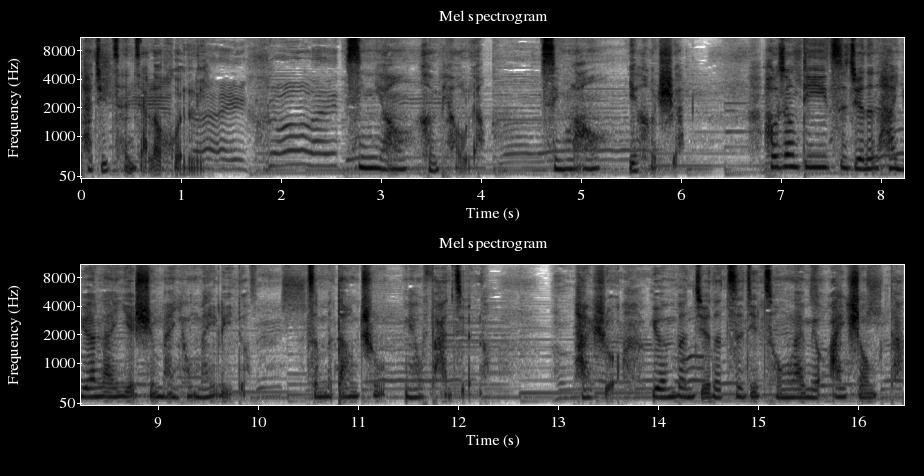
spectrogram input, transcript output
他去参加了婚礼，新娘很漂亮，新郎也很帅，好像第一次觉得他原来也是蛮有魅力的，怎么当初？他说：“原本觉得自己从来没有爱上过他，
